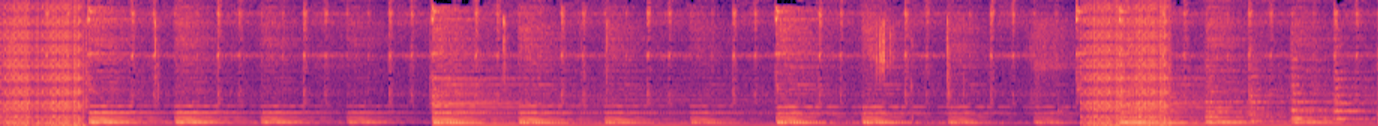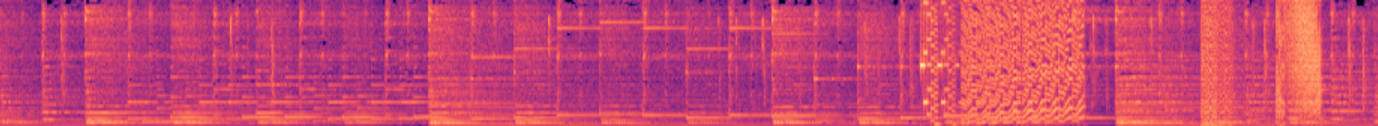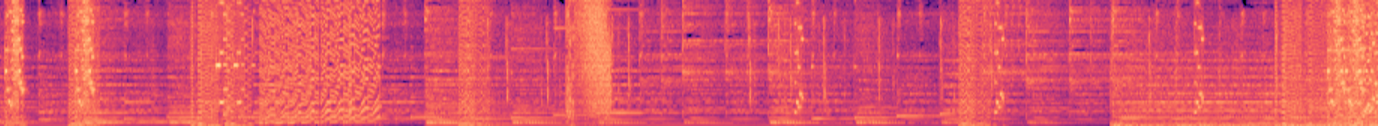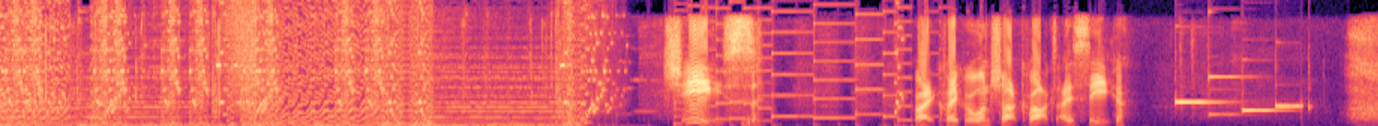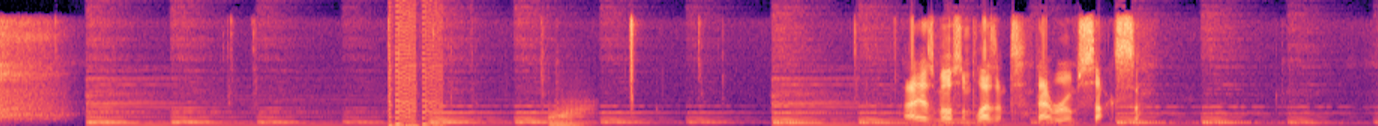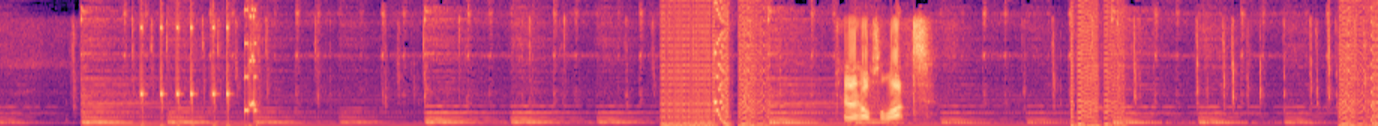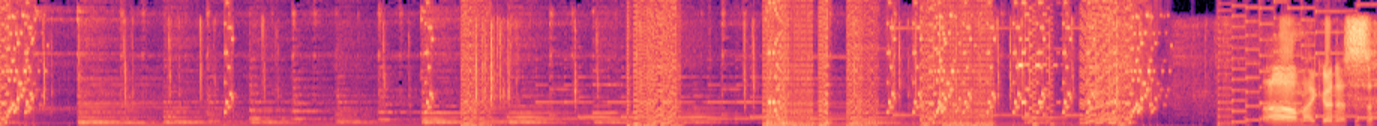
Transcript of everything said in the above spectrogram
Quaker one-shot Crocs. I see. That is most unpleasant. That room sucks. Okay, that helps a lot. Oh my goodness.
